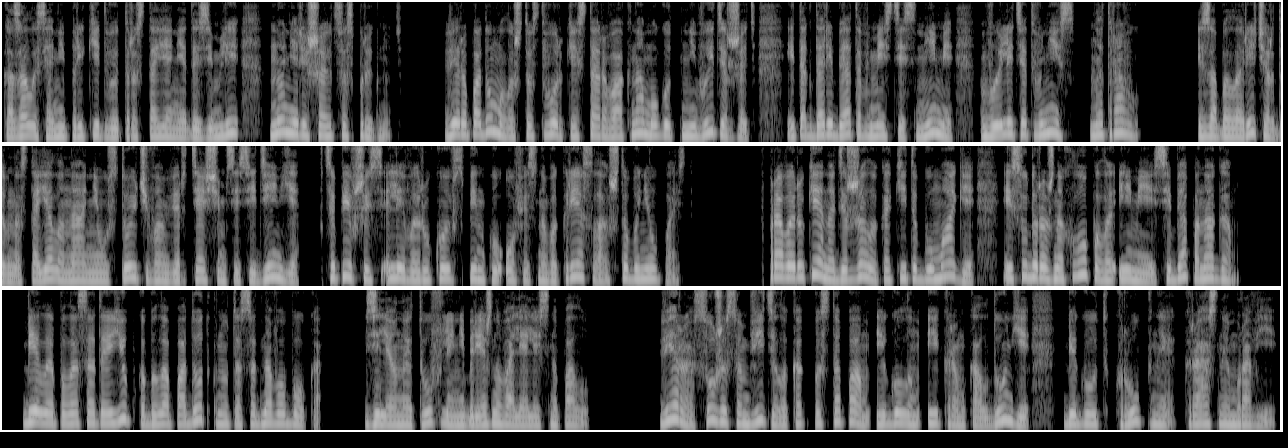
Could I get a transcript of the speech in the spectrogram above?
Казалось, они прикидывают расстояние до земли, но не решаются спрыгнуть. Вера подумала, что створки старого окна могут не выдержать, и тогда ребята вместе с ними вылетят вниз, на траву. Изабелла Ричардовна стояла на неустойчивом вертящемся сиденье, вцепившись левой рукой в спинку офисного кресла, чтобы не упасть. В правой руке она держала какие-то бумаги и судорожно хлопала ими себя по ногам. Белая полосатая юбка была подоткнута с одного бока. Зелёные туфли небрежно валялись на полу. Вера с ужасом видела, как по стопам и голым икрам колдуньи бегут крупные красные муравьи.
